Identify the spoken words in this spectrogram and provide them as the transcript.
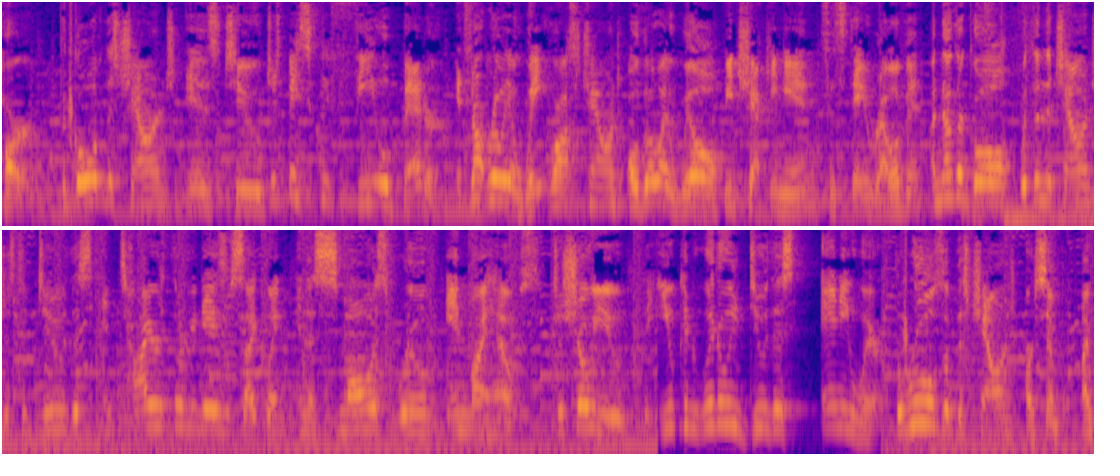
hard? The goal of this challenge is to just basically feel better. It's not really a weight loss challenge, although I will be checking in to stay relevant. Another goal within the challenge is to do this entire 30 days of cycling in the smallest room in my house to show you that you can literally do this anywhere. The rules of this challenge are simple. I'm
